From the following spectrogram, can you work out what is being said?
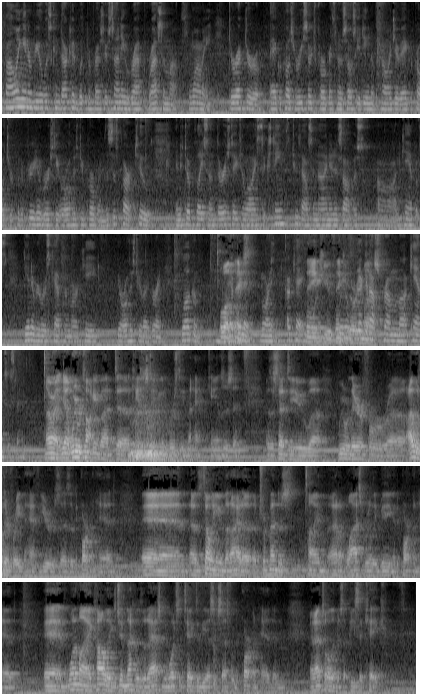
The following interview was conducted with Professor Sonny Ra- Ramaswamy, Director of Agriculture Research Programs and Associate Dean of the College of Agriculture for the Purdue University Oral History Program. This is part two, and it took place on Thursday, July 16th, 2009, in his office uh, on campus. The interviewer is Katherine Markee, the oral history librarian. Welcome. Well, Good thanks. afternoon. Morning. Okay. Thank you. Thank you we'll very pick much. it up from uh, Kansas then. All right, yeah, we were talking about uh, Kansas State University in Manhattan, Kansas, and as I said to you, uh, we were there for, uh, I was there for eight and a half years as a department head, and I was telling you that I had a, a tremendous time, I had a blast really being a department head. And one of my colleagues, Jim Nichols, had asked me, what's it take to be a successful department head? And, and I told him it's a piece of cake.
